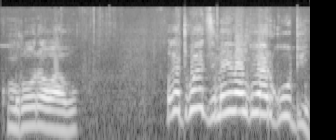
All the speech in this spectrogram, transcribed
kumuroora wavo. Vakati kwadzimai vangu vari kupi?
